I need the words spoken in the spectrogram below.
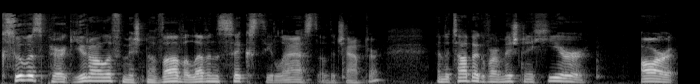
Ksuvas Perek Yud Aleph Mishnah Vav 11.6, the last of the chapter. And the topic of our Mishnah here are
